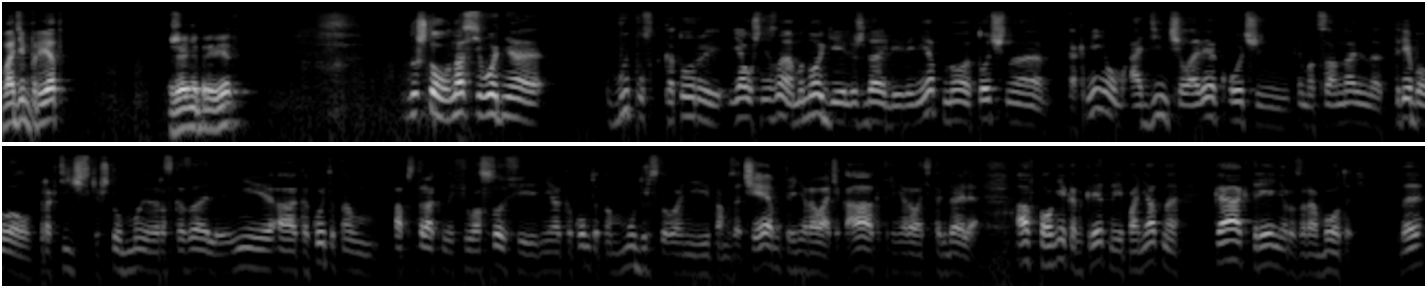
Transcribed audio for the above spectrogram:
Вадим, привет. Женя, привет. Ну что, у нас сегодня выпуск, который, я уж не знаю, многие ли ждали или нет, но точно, как минимум, один человек очень эмоционально требовал практически, чтобы мы рассказали не о какой-то там абстрактной философии, не о каком-то там мудрствовании, там зачем тренировать, и как тренировать и так далее, а вполне конкретно и понятно, как тренеру заработать, да?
